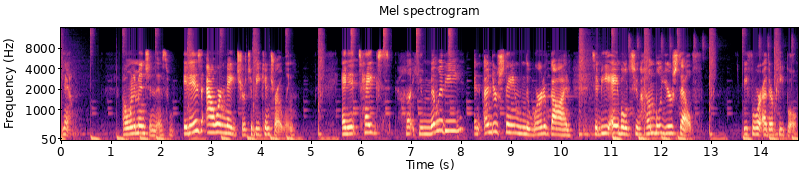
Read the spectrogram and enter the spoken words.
Now, I want to mention this. It is our nature to be controlling. And it takes humility and understanding the Word of God to be able to humble yourself before other people.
